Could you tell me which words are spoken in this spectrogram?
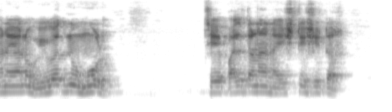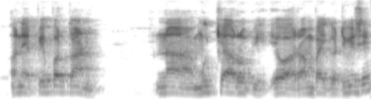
અને આનું વિવાદનું મૂળ જે પાલતાણાના હિસ્ટ્રી શીટર અને પેપર કાંડના મુખ્ય આરોપી એવા રામભાઈ ગઢવી છે.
